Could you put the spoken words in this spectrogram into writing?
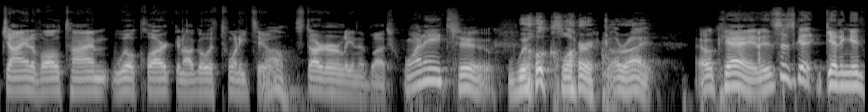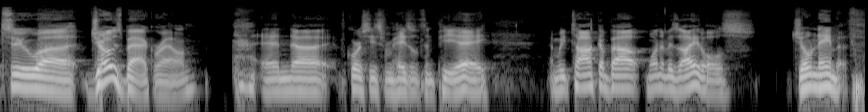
giant of all time, Will Clark, and I'll go with 22. Wow. Start early in the book. 22. Will Clark. All right. Okay. This is get, getting into uh, Joe's background. And uh, of course, he's from Hazleton, PA. And we talk about one of his idols, Joe Namath.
